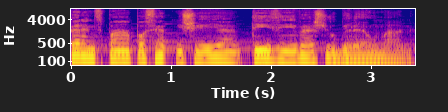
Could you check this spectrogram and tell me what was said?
Ferenc pápa szentmiséje tíz éves jubileumán.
